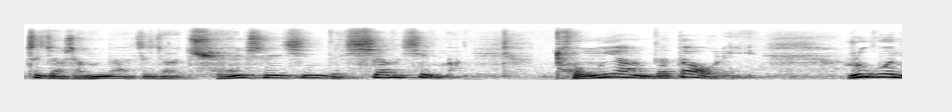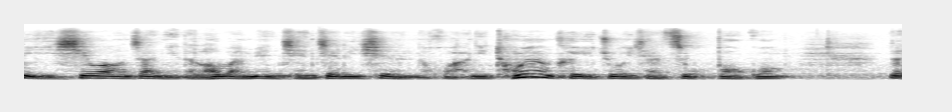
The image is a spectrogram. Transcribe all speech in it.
这叫什么呢？这叫全身心的相信嘛。同样的道理，如果你希望在你的老板面前建立信任的话，你同样可以做一下自我曝光。那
